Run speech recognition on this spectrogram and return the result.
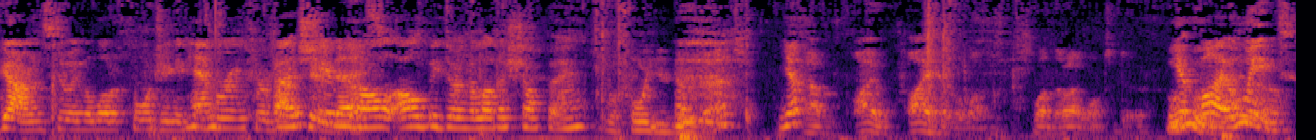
Garen's doing a lot of forging and hammering for I about two assume days. that I'll, I'll be doing a lot of shopping. Before you do that, Yep. um, I I have a one one that I want to do. Yeah, by all means.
